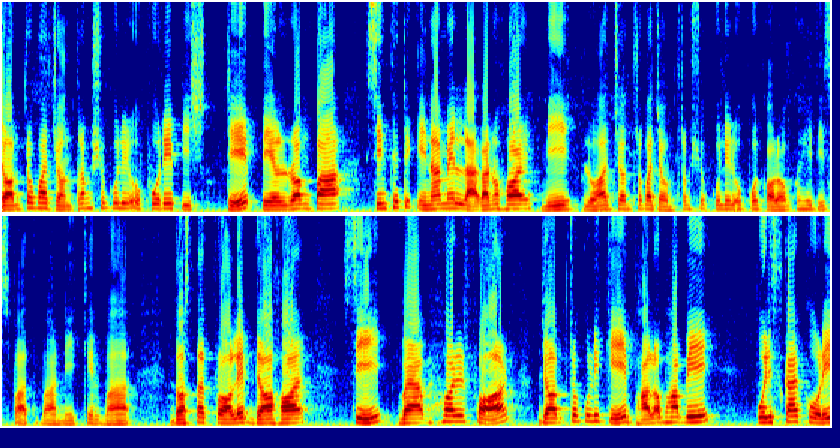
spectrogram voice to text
যন্ত্র বা যন্ত্রাংশগুলির উপরে পৃষ্ঠে তেল রং বা সিনথেটিক এনামেল লাগানো হয়। বি, লোহার যন্ত্র বা যন্ত্রাংশগুলির উপর কলঙ্কহীন ইস্পাত বা নিকেল বা দস্তার প্রলেপ দেওয়া হয়। সি ব্যবহারের পর যন্ত্রগুলিকে ভালোভাবে পরিষ্কার করে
